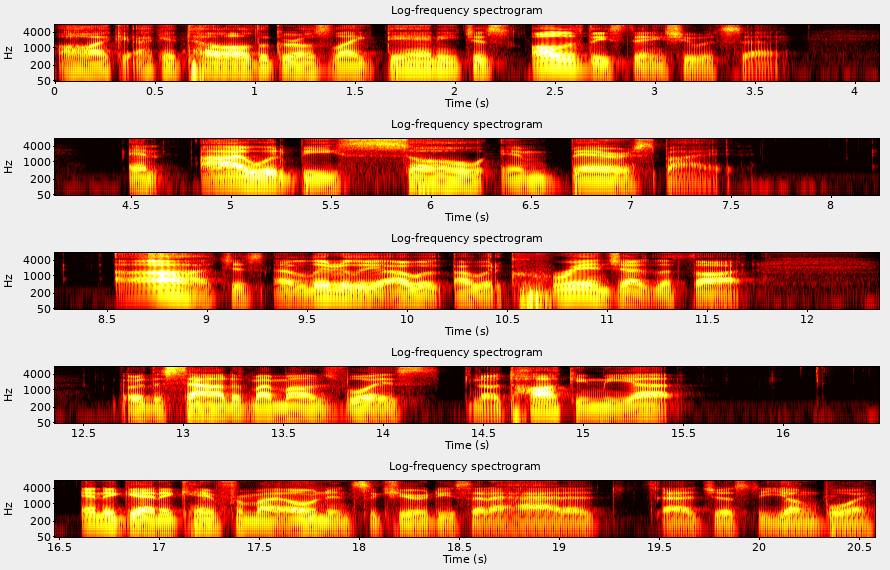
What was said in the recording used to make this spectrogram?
Oh, I can, I can tell all the girls like Danny. Just all of these things she would say. and I would be so embarrassed by it. Ah, just I literally I would I would cringe at the thought or the sound of my mom's voice, you know, talking me up. And again, it came from my own insecurities that I had at, at just a young boy.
